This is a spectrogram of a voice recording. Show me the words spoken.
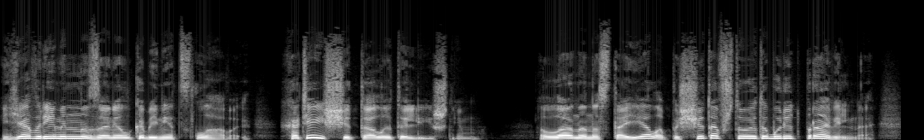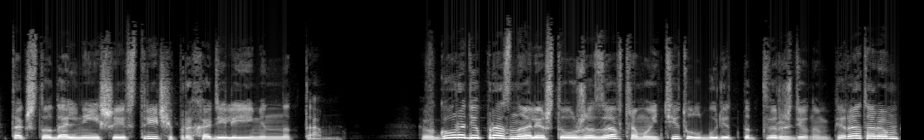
Я временно занял кабинет славы, хотя и считал это лишним. Лана настояла, посчитав, что это будет правильно, так что дальнейшие встречи проходили именно там. В городе прознали, что уже завтра мой титул будет подтвержден императором,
